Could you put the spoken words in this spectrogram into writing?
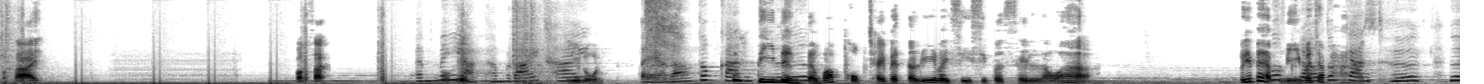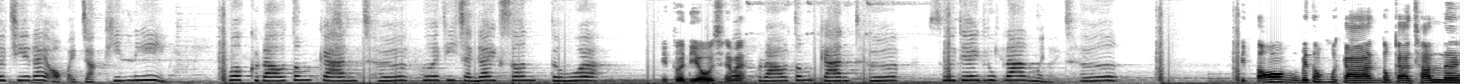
ฝั่งซ้าย ฝั่งซ้ายฉันไม่โอเค อยากทำร้ายใคร อยู่นู่น แต่เราต้องการเพิ่งตีหนึ่งเธอแต่ว่าผมใช้แบตเตอรี่ไป40%แล้วอะ เฮ้ยแบบนี้มันจะพวกเราต้องผ่าการนเธอเพื่อที่ได้ออกไปจากที่นี่ พวกเราต้องการเธอเพื่อที่จะได้ซ่อนตัว มีตัวเดียวใช่ไหมพวกเราต้องการเธอเพื่อได้รูปร่างเหมือนเธอ ไม่ต้องไม่ต้องมาการต้องการชั้นเลย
